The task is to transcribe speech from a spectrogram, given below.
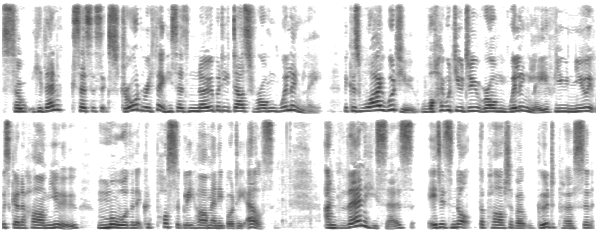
So he then says this extraordinary thing. He says, Nobody does wrong willingly. Because why would you? Why would you do wrong willingly if you knew it was going to harm you more than it could possibly harm anybody else? And then he says, it is not the part of a good person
